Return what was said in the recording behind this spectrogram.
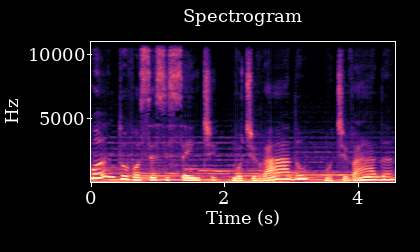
quanto você se sente motivado, motivada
